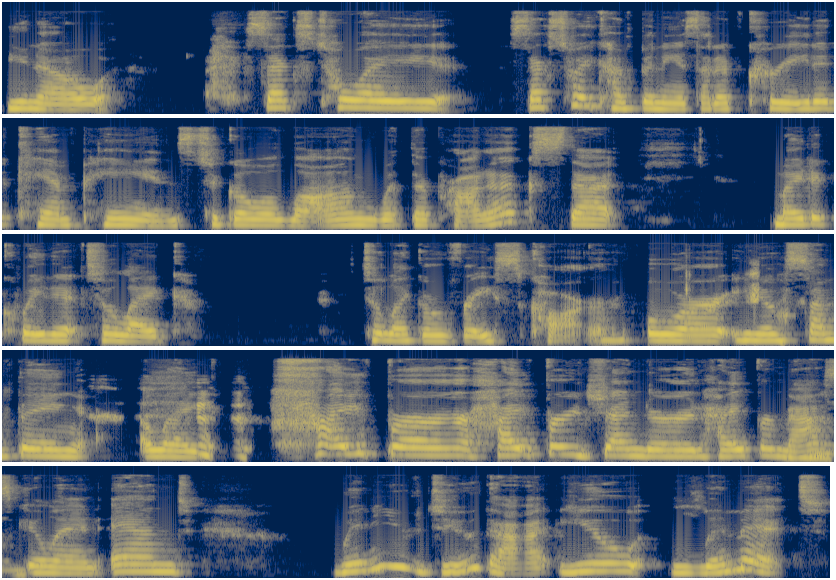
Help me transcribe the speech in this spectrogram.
you know, sex toy sex toy companies that have created campaigns to go along with their products that might equate it to like to like a race car or you know something like hyper hyper gendered hyper masculine mm-hmm. and when you do that you limit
